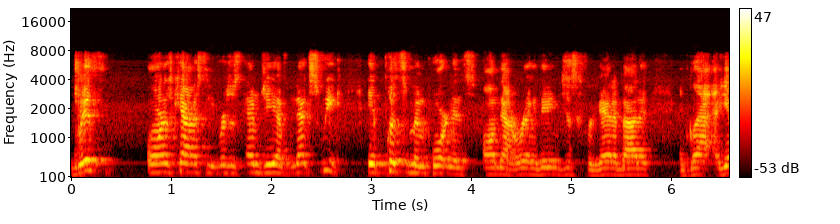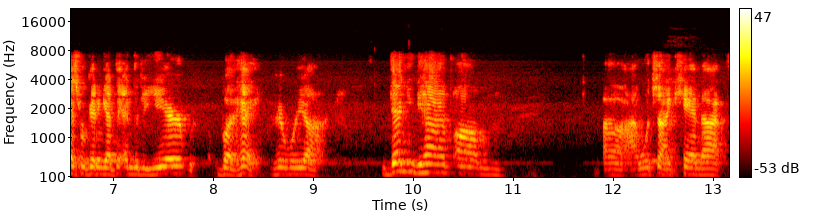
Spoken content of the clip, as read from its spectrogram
with Orange Cassidy versus MJF next week, it puts some importance on that ring. They didn't just forget about it. And glad, I guess we're getting at the end of the year, but hey, here we are. Then you have, um, uh, which I cannot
